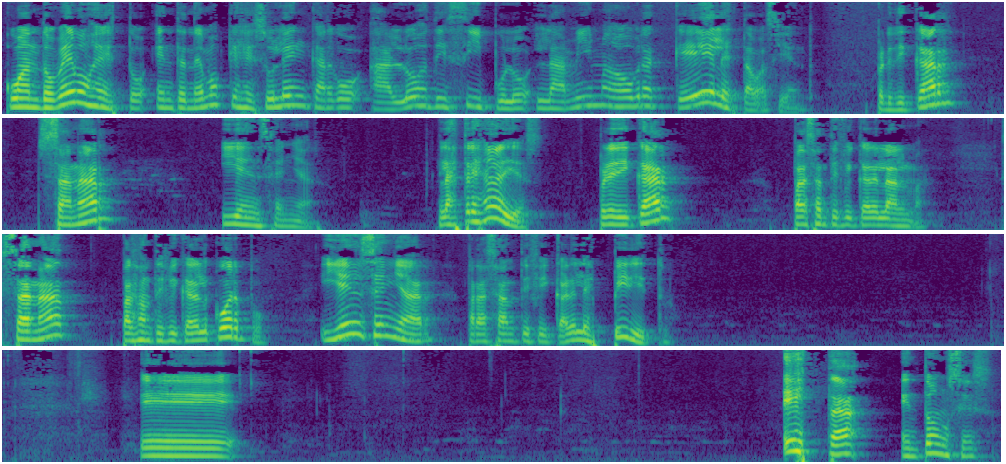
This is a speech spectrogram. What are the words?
cuando vemos esto, entendemos que Jesús le encargó a los discípulos la misma obra que él estaba haciendo. Predicar, sanar y enseñar. Las tres áreas. Predicar para santificar el alma. Sanar para santificar el cuerpo. Y enseñar para santificar el espíritu. Eh, Esta, entonces,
